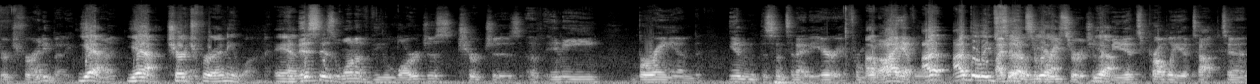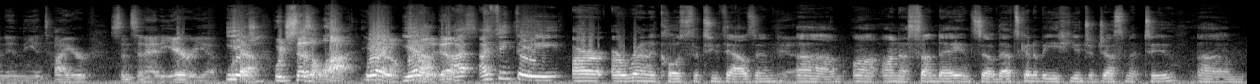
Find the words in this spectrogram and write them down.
Church for anybody. yeah, right? yeah, church Yeah. for anyone. And this is one of the largest churches of any brand in the Cincinnati area, from what I have learned. I, I believe I've so. done some yeah. research, and yeah. I mean, it's probably a top ten in the entire Cincinnati area. Which, Yeah. which says a lot. you right know, yeah really. I, I think they are are running close to 2000 Yeah. um, on, on a sunday and so that's going to be a huge adjustment too um,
